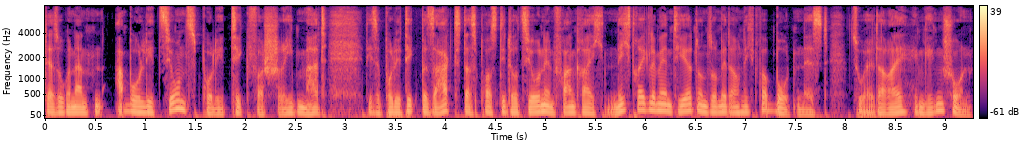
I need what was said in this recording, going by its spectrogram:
der sogenannten Abolitionspolitik verschrieben hat. Diese Politik besagt, dass Prostitution in Frankreich nicht reglementiert und somit auch nicht verboten ist. Zuhälterei hingegen schon.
